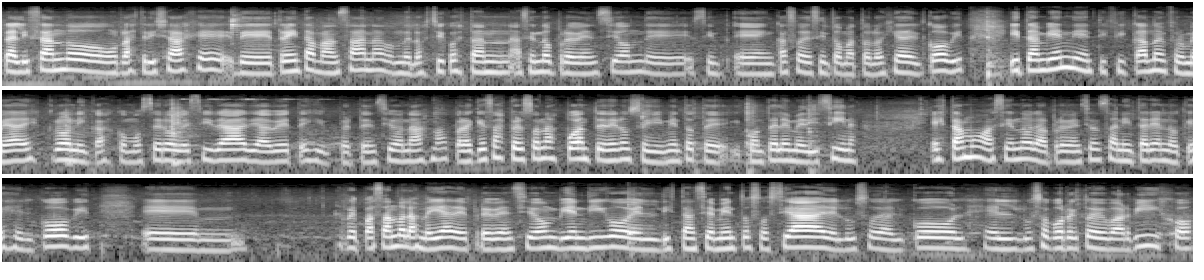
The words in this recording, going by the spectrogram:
realizando un rastrillaje de 30 manzanas donde los chicos están haciendo prevención de, en caso de sintomatología del COVID y también identificando enfermedades crónicas como ser obesidad, diabetes, hipertensión, asma, para que esas personas puedan tener un seguimiento con telemedicina. Estamos haciendo la prevención sanitaria en lo que es el COVID, eh, repasando las medidas de prevención, bien digo, el distanciamiento social, el uso de alcohol, el uso correcto de barbijo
